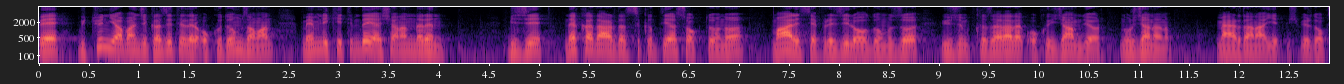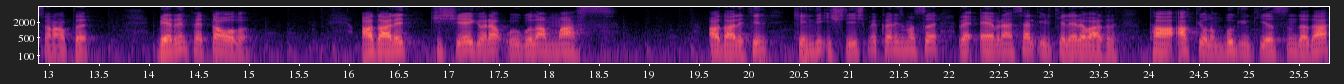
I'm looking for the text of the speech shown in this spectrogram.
Ve bütün yabancı gazeteleri okuduğum zaman memleketimde yaşananların bizi ne kadar da sıkıntıya soktuğunu, maalesef rezil olduğumuzu yüzüm kızararak okuyacağım diyor Nurcan Hanım. Merdana 7196. Berrin Fettahoğlu. Adalet kişiye göre uygulanmaz. Adaletin kendi işleyiş mekanizması ve evrensel ilkeleri vardır. Ta Akyol'un bugünkü yazısında da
